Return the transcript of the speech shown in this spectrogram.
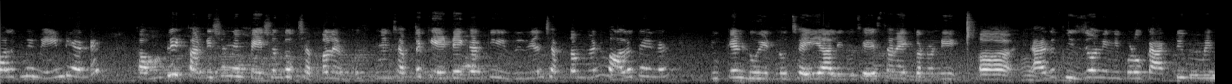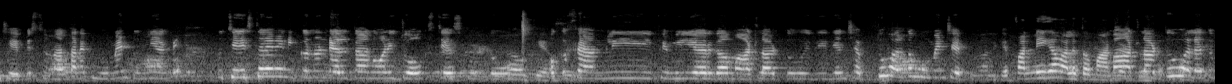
వాళ్ళకి మేము ఏంటి అంటే కంప్లీట్ కండిషన్ మేము పేషెంట్తో చెప్పలేము. మేము చెప్తే కేర్ టేకర్కి ఇది ఇది అని చెప్తాం కానీ వాళ్ళతో ఏంటంటే యూ కెన్ డూ ఇట్ నువ్వు చెయ్యాలి నువ్వు చేస్తేనే ఇక్కడ నుండి. యాజ్ అ ఫిజియో నేను ఇప్పుడు ఒక యాక్టివ్ మూమెంట్ చేపిస్తున్నాను. తనకు మూమెంట్ ఉంది అంటే నువ్వు చేస్తేనే నేను ఇక్కడ నుండి వెళ్తాను అని జోక్స్ చేసుకుంటూ. ఒక ఫ్యామిలీ ఫెమిలియర్గా మాట్లాడుతూ ఇది ఇది అని చెప్తూ వాళ్ళతో మూమెంట్ చెప్పాలి ఫన్నీగా వాళ్ళతో మాట్లాడుతూ వాళ్ళతో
